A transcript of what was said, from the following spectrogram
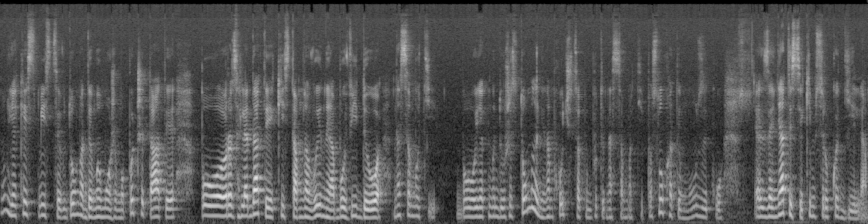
Ну, якесь місце вдома, де ми можемо почитати, порозглядати якісь там новини або відео на самоті. Бо як ми дуже стомлені, нам хочеться побути на самоті, послухати музику, е, зайнятися якимось рукоділлям.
